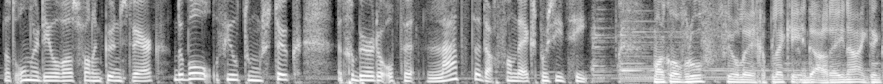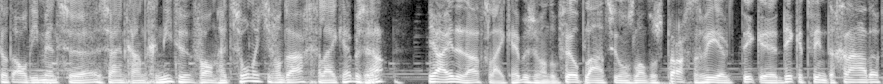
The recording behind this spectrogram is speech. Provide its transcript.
dat onderdeel was van een kunstwerk. De bol viel toen stuk. Het gebeurde op de laatste dag van de expositie. Marco Verhoef, veel lege plekken in de arena. Ik denk dat al die mensen zijn gaan genieten van het zonnetje vandaag. Gelijk hebben ze. Ja. Ja, inderdaad, gelijk hebben ze. Want op veel plaatsen in ons land was prachtig weer. Dikke, dikke 20 graden. Op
